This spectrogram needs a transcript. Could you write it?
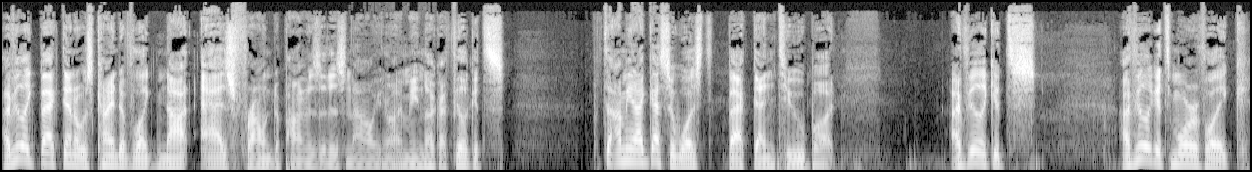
I feel like back then it was kind of like not as frowned upon as it is now. You know what I mean? Like I feel like it's. But I mean, I guess it was back then too, but I feel like it's. I feel like it's more of like.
